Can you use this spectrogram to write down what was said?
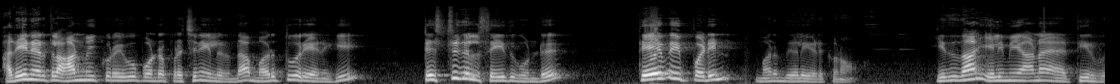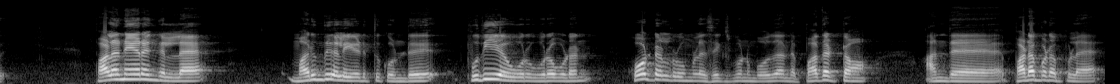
அதே நேரத்தில் ஆண்மை குறைவு போன்ற பிரச்சனைகள் இருந்தால் மருத்துவரை அணுகி டெஸ்ட்டுகள் செய்து கொண்டு தேவைப்படின் மருந்துகளை எடுக்கணும். இதுதான் எளிமையான தீர்வு. பல நேரங்களில் மருந்துகளை எடுத்துக்கொண்டு புதிய ஒரு உறவுடன் ஹோட்டல் ரூமில் செக்ஸ் பண்ணும்போது அந்த பதட்டம் அந்த படபடப்பில்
